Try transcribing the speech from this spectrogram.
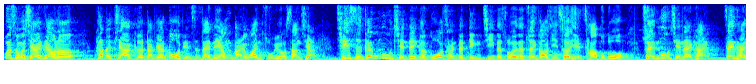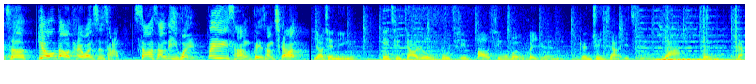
为什么吓一跳呢？它的价格大概落点是在两百万左右上下，其实跟目前的一个国产的顶级的所谓的最高级车也差不多。所以目前来看，这台车丢到台湾市场，杀伤力会非常非常强。邀请您一起加入五七报新闻会员，跟俊相一起挖真相。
